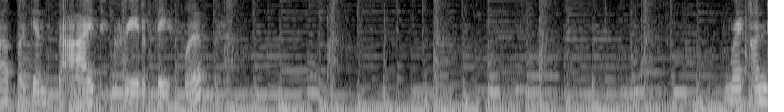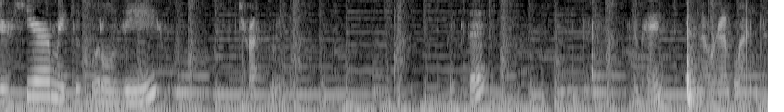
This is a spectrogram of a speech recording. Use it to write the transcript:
up against the eye to create a facelift. Right under here, make this little V. Trust me. Like this. Okay, and now we're gonna blend.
